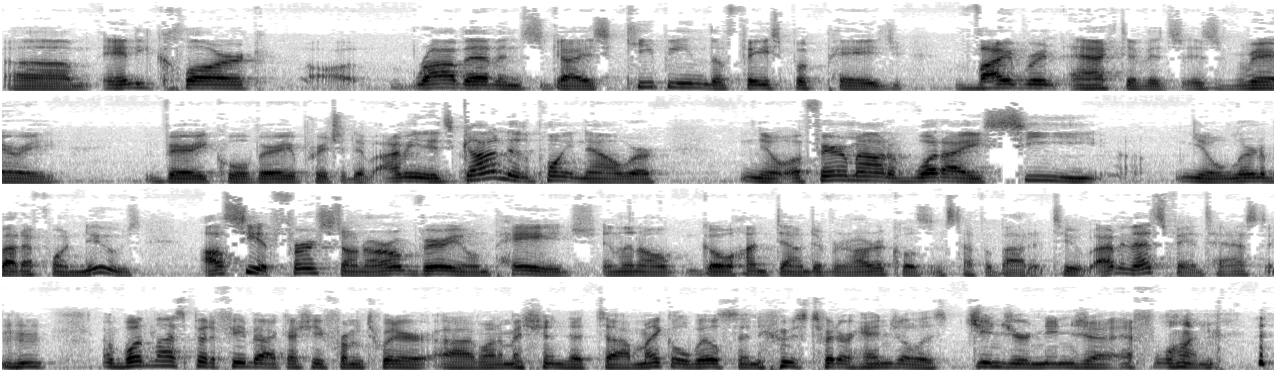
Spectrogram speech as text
um, Andy Clark, uh, Rob Evans, guys, keeping the Facebook page vibrant, active. It's it's very, very cool, very appreciative. I mean, it's gotten to the point now where you know a fair amount of what I see, you know, learn about F1 news. I'll see it first on our own, very own page, and then I'll go hunt down different articles and stuff about it too. I mean, that's fantastic. Uh, One last bit of feedback, actually, from Twitter. Uh, I want to mention that uh, Michael Wilson, whose Twitter handle is Ginger Ninja F1.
